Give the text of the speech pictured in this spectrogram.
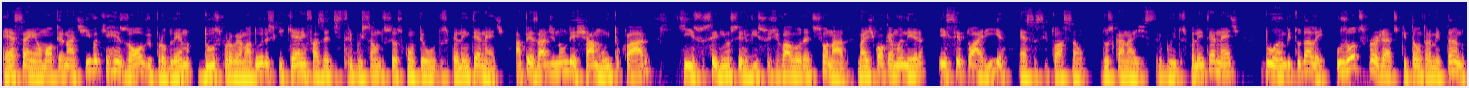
Essa é uma alternativa que resolve o problema dos programadores que querem fazer a distribuição dos seus conteúdos pela internet, apesar de não deixar muito claro que isso seriam serviços de valor adicionado, mas de qualquer maneira excetuaria essa situação dos canais distribuídos pela internet do âmbito da lei. Os outros projetos que estão tramitando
